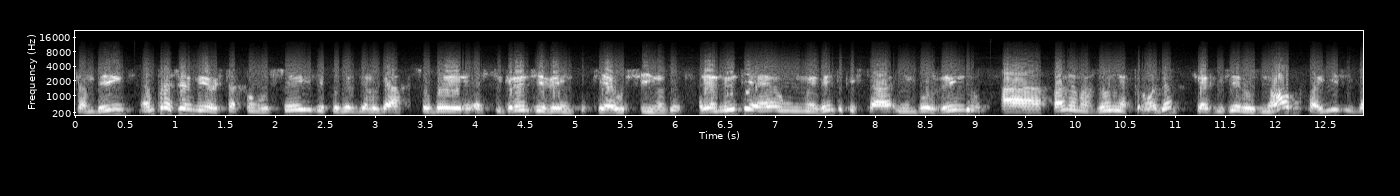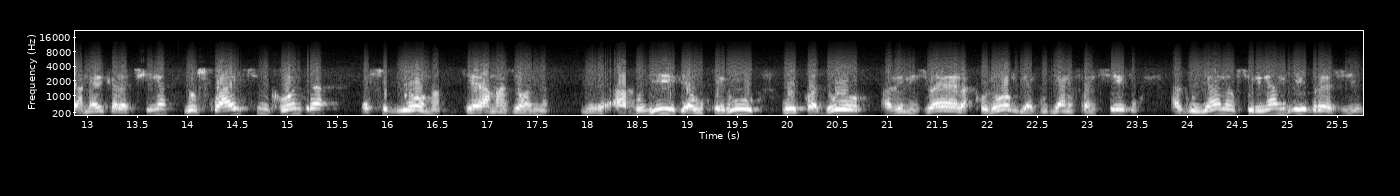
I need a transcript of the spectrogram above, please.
também. É um prazer meu estar com vocês e poder dialogar sobre este grande evento que é o Sínodo. Realmente é um evento que está envolvendo a Panamazônia toda, quer dizer, os nove países da América Latina nos quais se encontra esse bioma que é a Amazônia. A Bolívia, o Peru, o Equador, a Venezuela, a Colômbia, a Guiana Francesa, a Guiana, o Suriname e o Brasil.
